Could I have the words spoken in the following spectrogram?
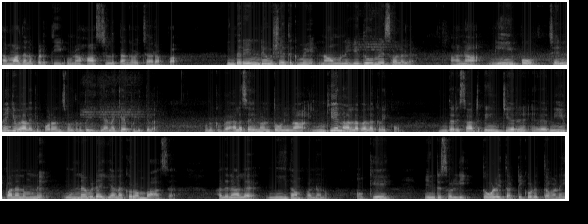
சமாதானப்படுத்தி உன்னை ஹாஸ்டலில் தங்க வச்சார் அப்பா. இந்த ரெண்டு விஷயத்துக்குமே நான் உன்னை எதுவுமே சொல்லலை. ஆனால் நீ இப்போது சென்னைக்கு வேலைக்கு போகிறேன்னு சொல்கிறது எனக்கே பிடிக்கல. உனக்கு வேலை செய்யணும்னு தோணினா இங்கேயே நல்ல வேலை கிடைக்கும். இந்த ரிசார்ட்டுக்கு இன்டீரியர் நீ பண்ணணும்னு உன்னை விட எனக்கு ரொம்ப ஆசை. அதனால் நீ தான் பண்ணணும் ஓகே? என்று சொல்லி தோலை தட்டி கொடுத்தவனை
